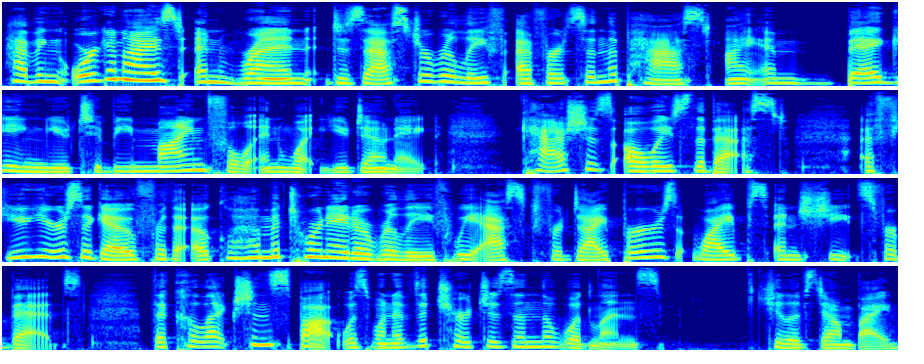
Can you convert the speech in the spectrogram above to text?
Having organized and run disaster relief efforts in the past, I am begging you to be mindful in what you donate. Cash is always the best. A few years ago, for the Oklahoma tornado relief, we asked for diapers, wipes, and sheets for beds. The collection spot was one of the churches in the woodlands. She lives down by,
